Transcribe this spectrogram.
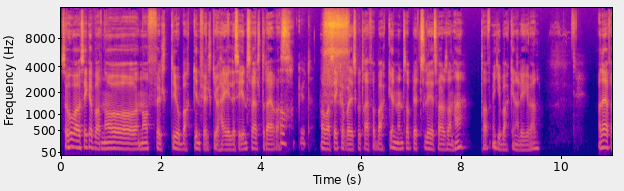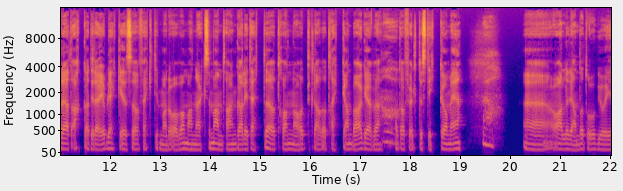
Så hun var jo sikker på at nå, nå fylte jo bakken fylte jo hele synsfeltet Åh, deres. gud. Hun var sikker på at de skulle treffe bakken, men så plutselig så var det sånn Hæ, traff vi ikke bakken allikevel? Og det er fordi at akkurat i det øyeblikket så fikk de på en måte overmann øksemannen, så han ga litt etter, og Trond og Odd klarte å trekke han bakover, og da fulgte stikker med. Ja. Eh, og alle de andre drog jo i,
